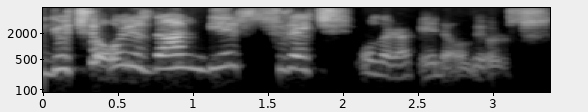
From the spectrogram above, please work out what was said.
Göçü o yüzden bir süreç olarak ele alıyoruz.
